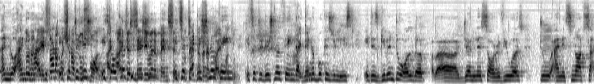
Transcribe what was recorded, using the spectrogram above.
And no, and No, you no, no, have, it's not a question of too small. It's I- also I just said even a traditional- pencil, It's so a that doesn't traditional apply, thing. Madhu. It's a traditional thing that when a book is released, it is given to all the uh, journalists or reviewers to, and it's not si-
